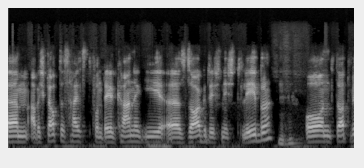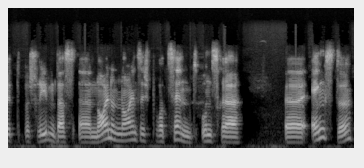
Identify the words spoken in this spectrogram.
ähm, aber ich glaube, das heißt von Dale Carnegie, äh, Sorge dich nicht, lebe. Mhm. Und dort wird beschrieben, dass äh, 99 Prozent unserer äh, Ängste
